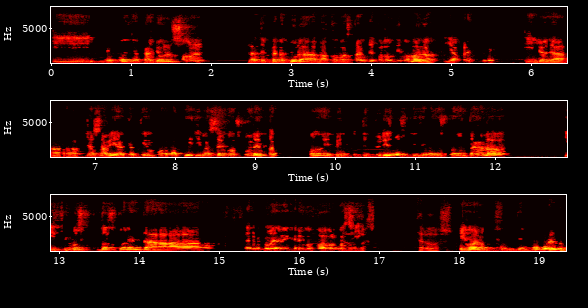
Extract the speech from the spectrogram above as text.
y después ya cayó el sol, la temperatura bajó bastante para la última manga y apreté y yo ya, ya sabía que el tiempo a batir iba a ser 2.40 o en, en turismo si quisiera 2.40 ganaba, hicimos 2.40 09 creo que fue algo así. 02. Y bueno, fue un tiempo bueno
